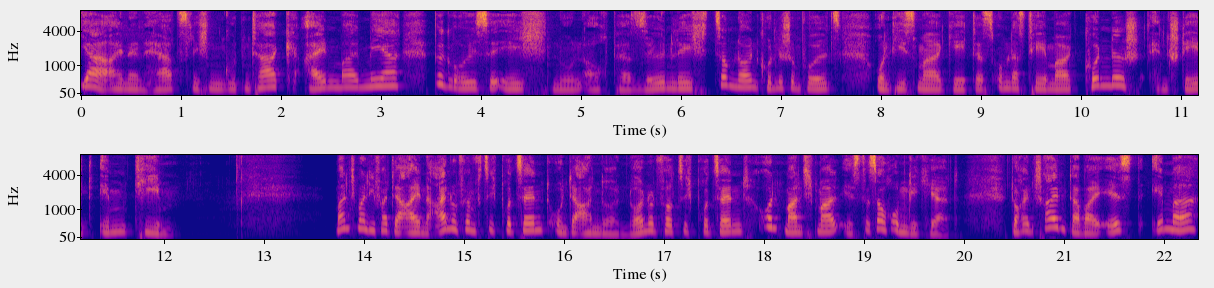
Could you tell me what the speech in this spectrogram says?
Ja, einen herzlichen guten Tag. Einmal mehr begrüße ich nun auch persönlich zum neuen Kundischimpuls und diesmal geht es um das Thema Kundisch entsteht im Team. Manchmal liefert der eine 51 Prozent und der andere 49 Prozent und manchmal ist es auch umgekehrt. Doch entscheidend dabei ist immer,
